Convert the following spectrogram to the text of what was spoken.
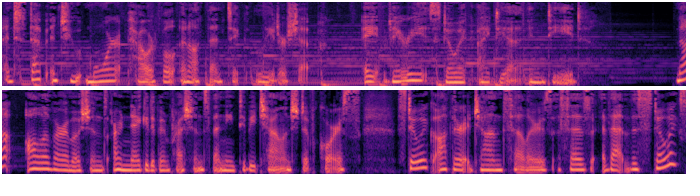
and step into more powerful and authentic leadership. A very stoic idea indeed. Not all of our emotions are negative impressions that need to be challenged, of course. Stoic author John Sellars says that the Stoics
